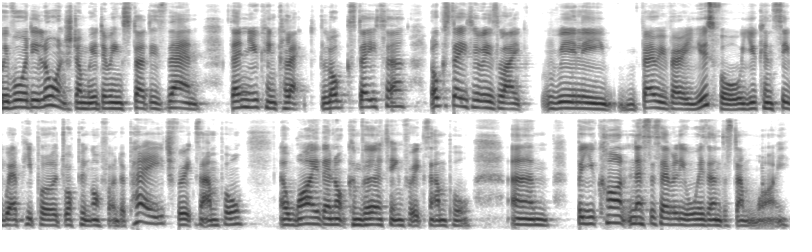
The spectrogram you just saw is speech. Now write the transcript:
have already launched and we're doing studies then, then you can collect logs data. Logs data is like really very, very useful. You can see where people are dropping off on a page, for example, and why they're not converting, for example. Um, but you can't necessarily always understand why.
